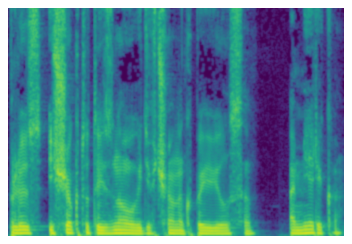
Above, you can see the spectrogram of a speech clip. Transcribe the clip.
Плюс еще кто-то из новых девчонок появился. Америка.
